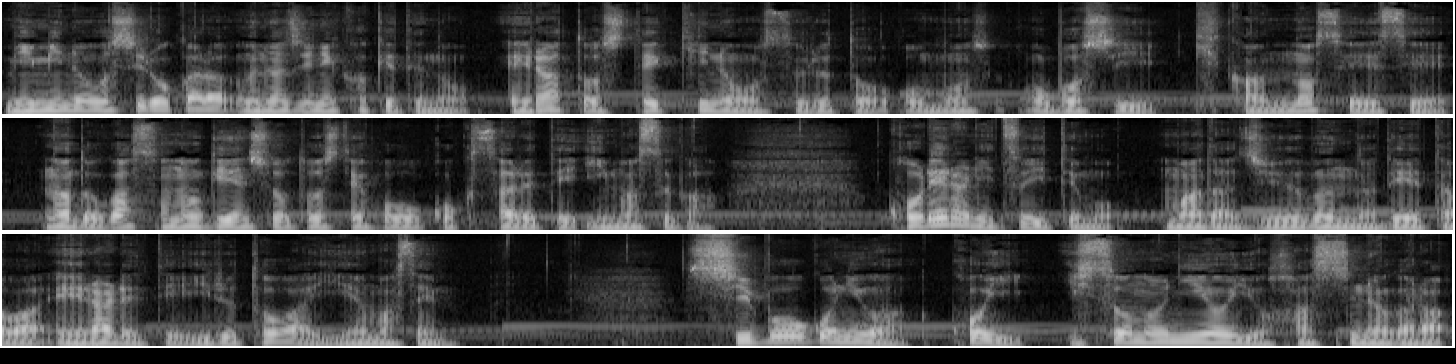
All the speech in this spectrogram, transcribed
耳の後ろからうなじにかけてのエラとして機能すると乏しい器官の生成などがその現象として報告されていますがこれらについてもまだ十分なデータは得られているとは言えません。死亡後には濃い磯の匂いを発しながら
